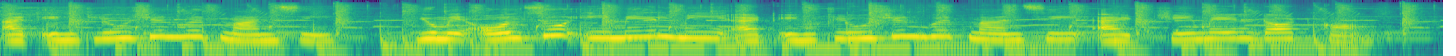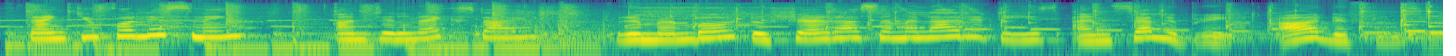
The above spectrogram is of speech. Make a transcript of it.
at Inclusion with Mansi. You may also email me at inclusionwithmansi at gmail.com. Thank you for listening. Until next time, remember to share our similarities and celebrate our differences.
